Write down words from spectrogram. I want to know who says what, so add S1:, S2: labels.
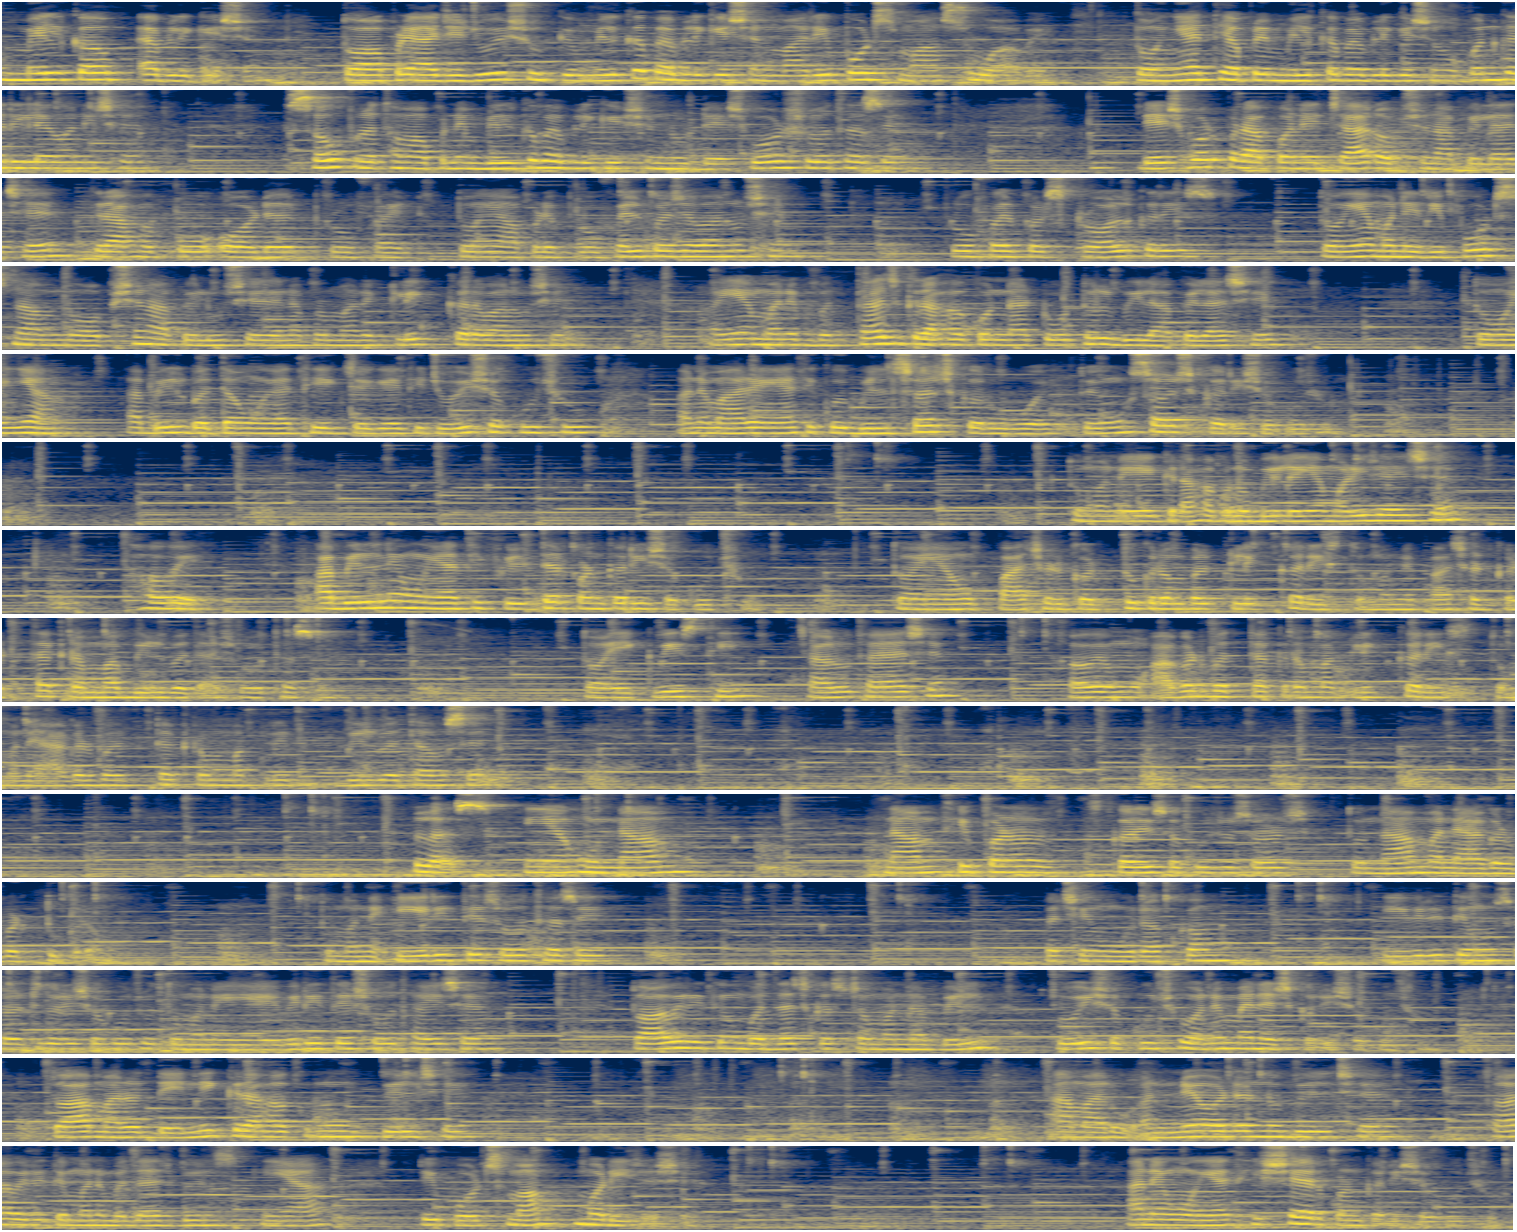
S1: MilkUp application. તો આપણે આજે જોઈશું કે મિલ્કઅપ એપ્લિકેશનમાં રિપોર્ટ્સમાં શું આવે. તો અહીંયાથી આપણે મિલ્કઅપ એપ્લિકેશન ઓપન કરી લેવાની છે. સૌ પ્રથમ આપણને મિલ્કઅપ એપ્લિકેશનનું ડેશબોર્ડ શો થશે. ડેશબોર્ડ પર આપણને ચાર ઓપ્શન આપેલા છે, ગ્રાહકો, ઓર્ડર, પ્રોફાઇલ. તો અહીંયા આપણે પ્રોફાઇલ પર જવાનું છે. પ્રોફાઇલ પર સ્ક્રોલ કરીશ. તો અહીંયા મને રિપોર્ટ્સ નામનું ઓપ્શન આપેલું છે એના પર મારે ક્લિક કરવાનું છે. અહીંયા મને બધા જ ગ્રાહકોના ટોટલ બિલ આપેલા છે. તો અહીંયા આ બિલ બધા હું અહીંયાથી એક જગ્યાએથી જોઈ શકું છું અને મારે અહીંયાથી કોઈ બિલ સર્ચ કરવું હોય તો એ હું સર્ચ કરી શકું છું. તો મને એ ગ્રાહકનું બિલ અહીંયા મળી જાય છે. હવે આ બિલને હું અહીંયાથી ફિલ્ટર પણ કરી શકું છું. તો અહીંયા હું પાછળ ઘટતું ક્રમ પર ક્લિક કરીશ તો મને પાછળ ઘટતા ક્રમમાં બિલ બધા શો થશે. તો એકવીસથી ચાલુ થયા છે. હવે હું આગળ વધતા ક્રમમાં ક્લિક કરીશ તો મને આગળ વધતા ક્રમમાં ક્લિક બિલ બતાવશે. પ્લસ અહીંયા હું નામ, નામથી પણ કરી શકું છું સર્ચ તો નામ અને આગળ વધતું ક્રમ. તો મને એ રીતે શો થશે. પછી હું રકમ એવી રીતે હું સર્ચ કરી શકું છું તો મને અહીંયા એવી રીતે શો થાય છે. તો આવી રીતે હું બધા જ કસ્ટમરના બિલ જોઈ શકું છું અને મેનેજ કરી શકું છું. તો આ મારો દૈનિક ગ્રાહકનું બિલ છે. આ મારું અન્ય ઓર્ડરનું બિલ છે. તો આવી રીતે મને બધા જ બિલ્સ અહીંયા રિપોર્ટ્સમાં મળી જશે. આને હું અહીંયાથી શેર પણ કરી શકું છું.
